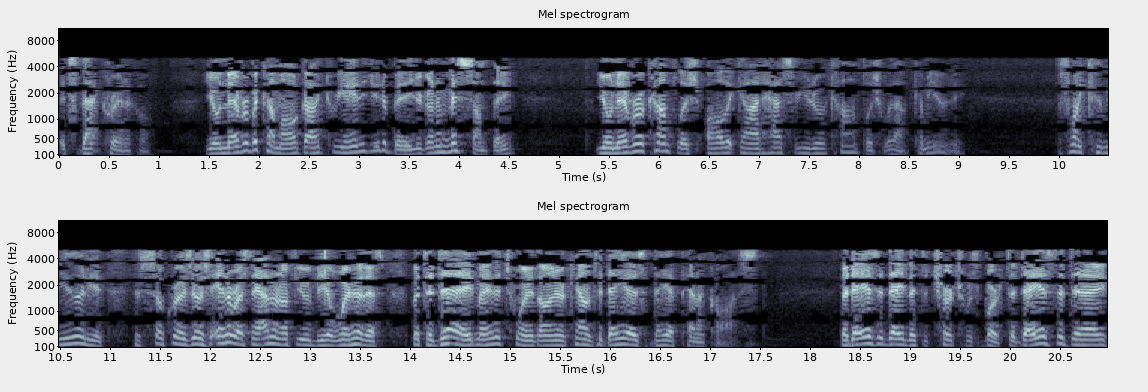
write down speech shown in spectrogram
It's that critical. You'll never become all God created you to be. You're going to miss something. You'll never accomplish all that God has for you to accomplish without community. That's why community is so crazy. It's interesting. I don't know if you would be aware of this, but today, May the 20th on your calendar, today is day of Pentecost. Today is the day that the church was birthed. Today is the day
